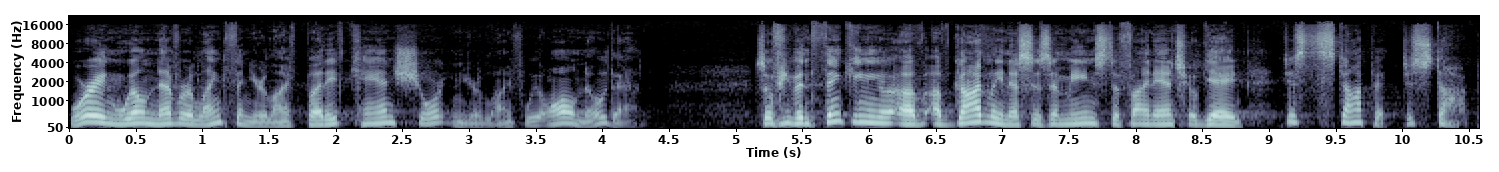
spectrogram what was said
worrying will never lengthen your life, but it can shorten your life. We all know that. So if you've been thinking of, of godliness as a means to financial gain, just stop it. Just stop.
